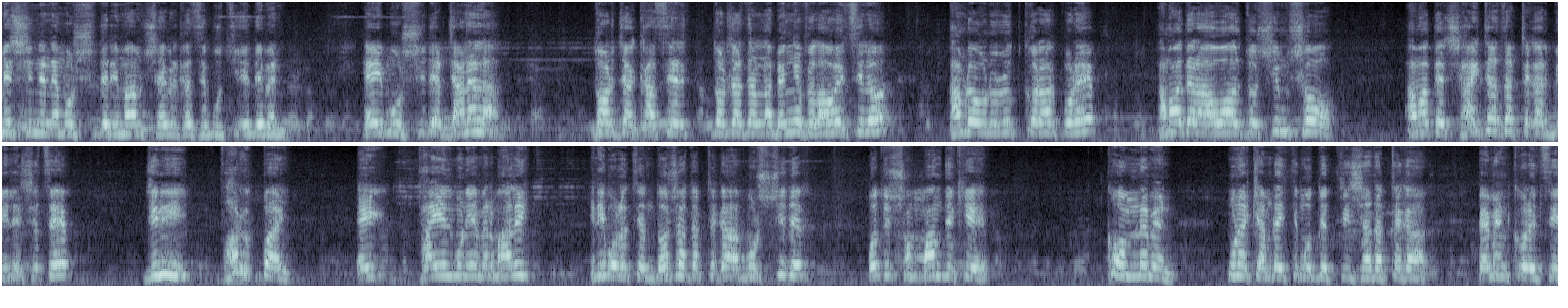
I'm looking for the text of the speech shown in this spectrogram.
মেশিন এনে মসজিদের ইমাম সাহেবের কাছে বুঝিয়ে দেবেন। এই মসজিদের জানালা দরজা কাছের দরজা জানলা ভেঙে ফেলা হয়েছিল। আমরা অনুরোধ করার পরে আমাদের আওয়াল জসিম সহ আমাদের ষাট হাজার টাকার বিল এসেছে। যিনি ফারুক ভাই, এই ফাইল মুনিয়ামের মালিক, ইনি বলেছেন দশ হাজার টাকা মসজিদের প্রতি সম্মান দেখিয়ে কম নেবেন। ওনাকে আমরা ইতিমধ্যে ত্রিশ হাজার টাকা পেমেন্ট করেছি।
